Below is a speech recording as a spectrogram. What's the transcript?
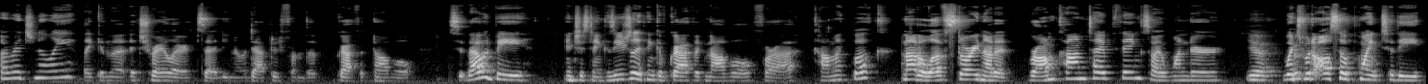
originally. Like in the a trailer, it said you know adapted from the graphic novel. So that would be interesting because usually I think of graphic novel for a comic book, not a love story, not a rom com type thing. So I wonder, yeah. which would also point to the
